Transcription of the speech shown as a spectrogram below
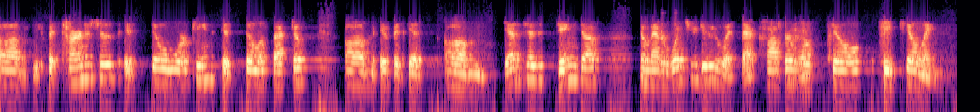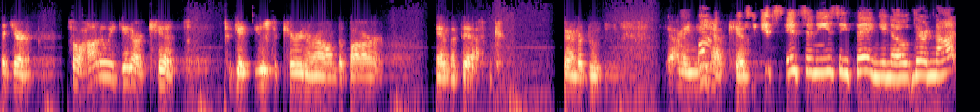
Um, if it tarnishes, it's still working. It's still effective. Um, if it gets um, dented, dinged up, no matter what you do to it, that copper Yeah. will still be killing the germs. So how do we get our kids to get used to carrying around the bar and the desk? Sandra, do I mean, you Well, have kids. It's it's an easy thing, you know. They're not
